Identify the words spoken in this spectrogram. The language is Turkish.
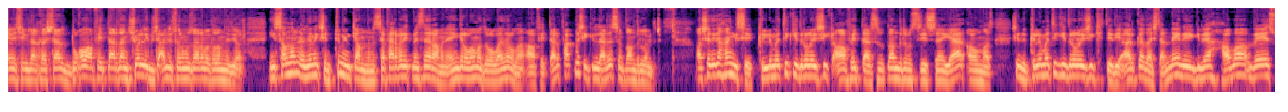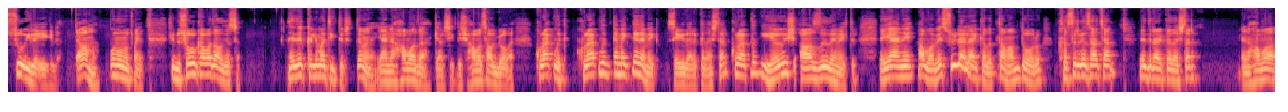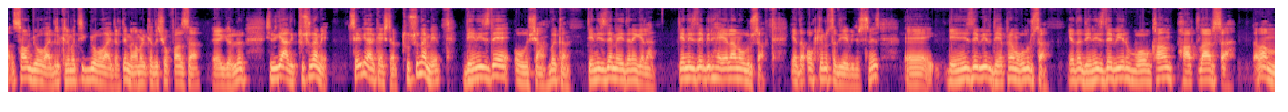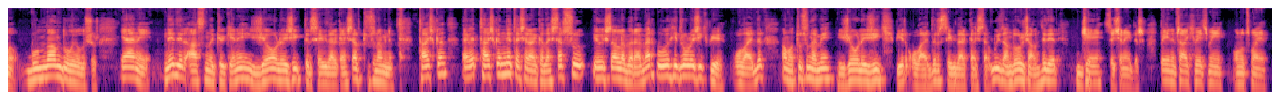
Evet sevgili arkadaşlar doğal afetlerden şöyle güzel bir sorumuz var bakalım ne diyor. İnsanların önlemek için tüm imkanlarını seferber etmesine rağmen engel olamadığı olaylar olan afetler farklı şekillerde sınıflandırılabilir. Aşağıdaki hangisi klimatik hidrolojik afetler sınıflandırılması listesine yer almaz? Şimdi klimatik hidrolojik dediği arkadaşlar neyle ilgili? Hava ve su ile ilgili. Tamam mı? Bunu unutmayın. Şimdi soğuk hava dalgası nedir? Klimatiktir değil mi? Yani havada gerçekleşiyor. Havasal bir olay. Kuraklık. Kuraklık demek ne demek sevgili arkadaşlar? Kuraklık yağış azlığı demektir. E yani hava ve suyla alakalı. Tamam doğru. Kasırga zaten nedir arkadaşlar? Yani havasal bir olaydır. Klimatik bir olaydır değil mi? Amerika'da çok fazla e, görülür. Şimdi geldik tsunami. Sevgili arkadaşlar tsunami denizde oluşan bakın denizde meydana gelen denizde bir heyelan olursa ya da okyanusta diyebilirsiniz. E, denizde bir deprem olursa ya da denizde bir volkan patlarsa tamam mı? Bundan dolayı oluşur. Yani nedir aslında kökeni? Jeolojiktir sevgili arkadaşlar tsunami'nin. Taşkın evet taşkın ne taşır arkadaşlar? Su yağışlarla beraber bu hidrolojik bir olaydır. Ama tsunami jeolojik bir olaydır sevgili arkadaşlar. Bu yüzden doğru cevap nedir? C seçeneğidir. Beğenip takip etmeyi unutmayın.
